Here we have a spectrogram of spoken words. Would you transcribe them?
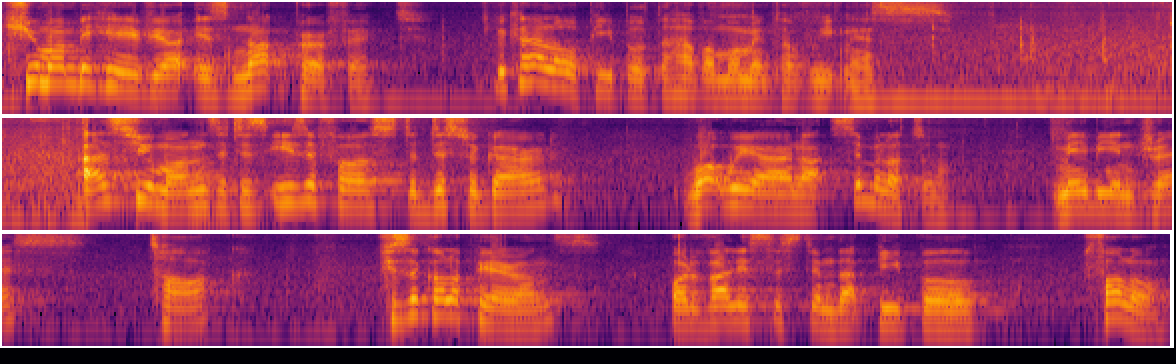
Human behavior is not perfect. We can allow people to have a moment of weakness. As humans, it is easy for us to disregard what we are not similar to, maybe in dress, talk, physical appearance, or the value system that people follow.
